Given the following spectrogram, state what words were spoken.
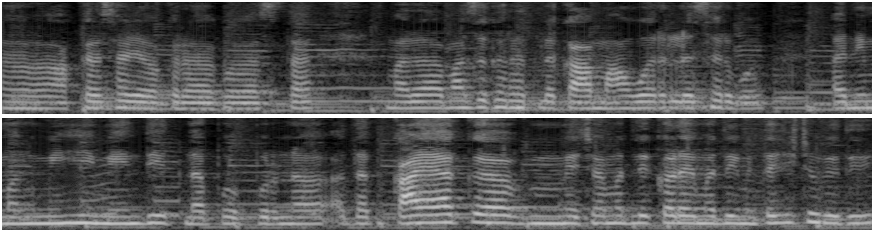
अकरा साडे अकरा वाजता मला माझं घरातलं काम आवरलं सर्व. आणि मग मी ही मेहंदीत ना पूर्ण आता काळ्या क- याच्यामधली कढईमध्ये मी तशी ठेवली होती.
